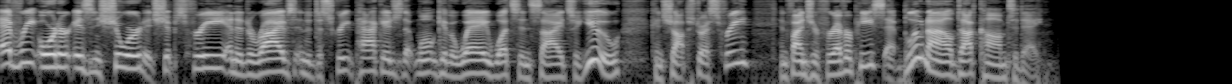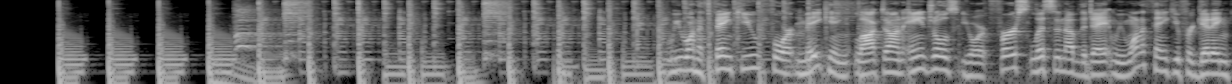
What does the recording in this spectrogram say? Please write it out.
Every order is insured, it ships free, and it arrives in a discreet package that won't give away what's inside so you can shop stress free and find your forever piece at BlueNile.com today. We want to thank you for making Locked On Angels your first listen of the day, and we want to thank you for getting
